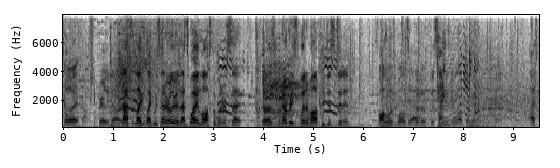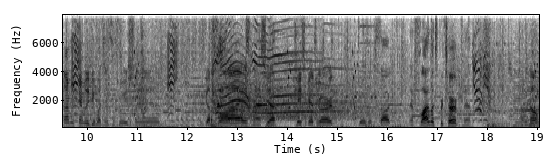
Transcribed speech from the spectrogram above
But oh, she barely died. That's like like we said earlier. That's why he lost the winner set. Because whenever he split him up, he just didn't follow as well as yeah. he could have. This time he's doing a lot better. Ice climbers can't really do much in that situation. He's got to fly. Smash, yeah. Basic edge guard. Joey's up stock. And Fly looks perturbed, man. I don't know.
